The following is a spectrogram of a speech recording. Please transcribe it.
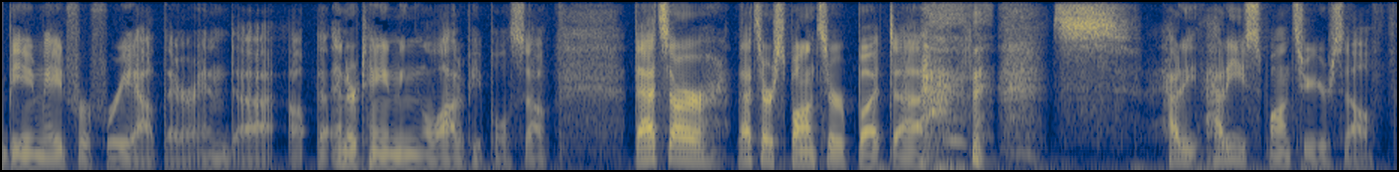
being made for free out there and uh, entertaining a lot of people. So that's our that's our sponsor. But uh, How do you, how do you sponsor yourself?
